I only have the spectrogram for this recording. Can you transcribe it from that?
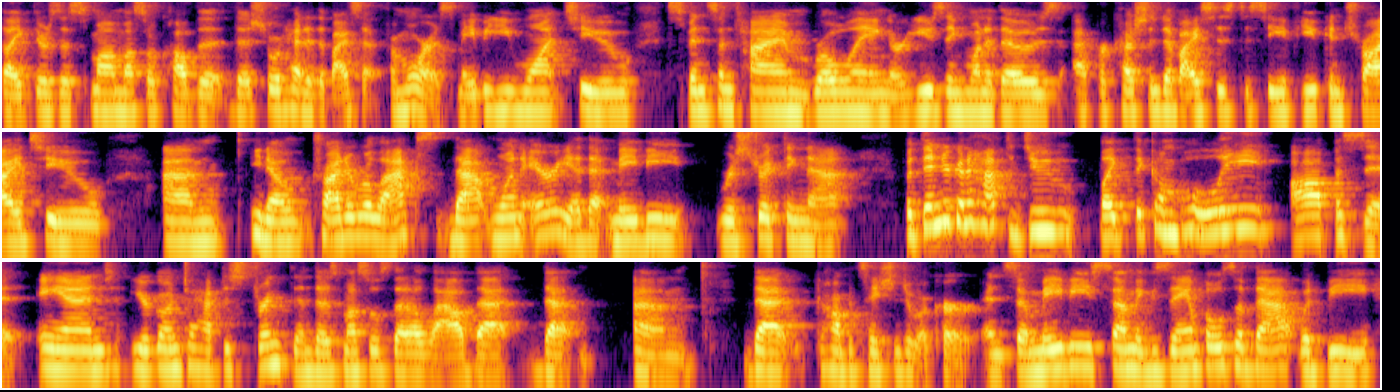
like there's a small muscle called the the short head of the bicep femoris. Maybe you want to spend some time rolling or using one of those uh, percussion devices to see if you can try to um, you know try to relax that one area that may be restricting that. But then you're going to have to do like the complete opposite and you're going to have to strengthen those muscles that allow that that um, that compensation to occur. And so maybe some examples of that would be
